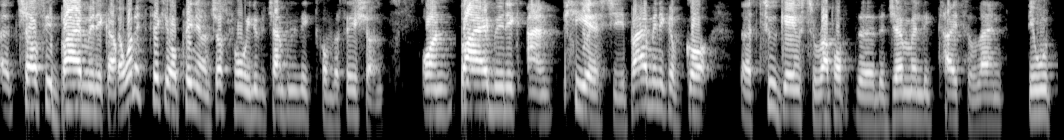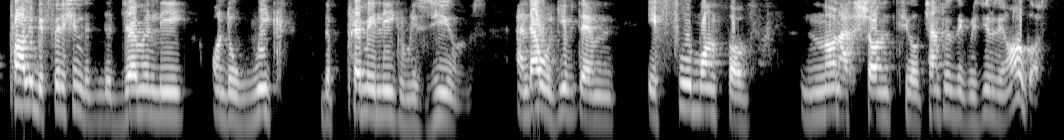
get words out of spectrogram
uh, Chelsea, Bayern Munich. I wanted to take your opinion just before we leave the Champions League conversation on Bayern Munich and PSG. Bayern Munich have got uh, two games to wrap up the, the German League title, and they would probably be finishing the, the German League on the week the Premier League resumes, and that would give them a full month of non-action till Champions League resumes in August.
